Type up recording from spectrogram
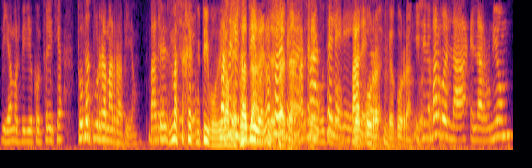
digamos, videoconferencia, todo No. ocurra más rápido. ¿vale? Es más ejecutivo, Más digamos. ejecutivo, ¿no? Más Más ejecutivo. celeré. Que Vale. ocurran, que ocurran Y sin embargo, en la, en la reunión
